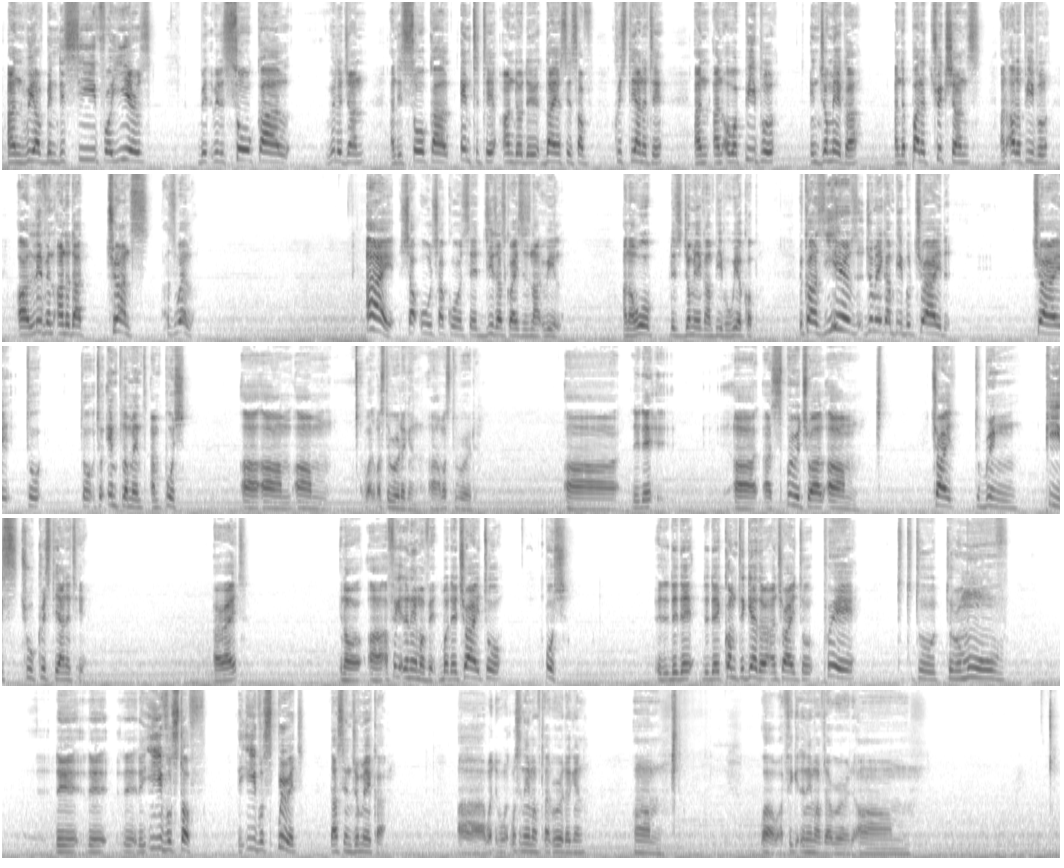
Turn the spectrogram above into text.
And we have been deceived for years with, with the so-called religion and the so-called entity under the Diocese of Christianity and, and our people in Jamaica and the politicians and other people are living under that trance as well. I, Shaul Shakur, said Jesus Christ is not real. And I hope this Jamaican people wake up. Because years Jamaican people tried try to to, to implement and push uh, um um what, what's the word again? Uh, what's the word? Uh they, uh a spiritual um try to bring peace through Christianity. Alright? You know, uh, I forget the name of it, but they try to push they, they, they come together and try to pray to, to, to remove the, the, the, the, evil stuff, the evil spirit that's in Jamaica. Uh, what, what's the name of that word again? Um, wow, I forget the name of that word. Um,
